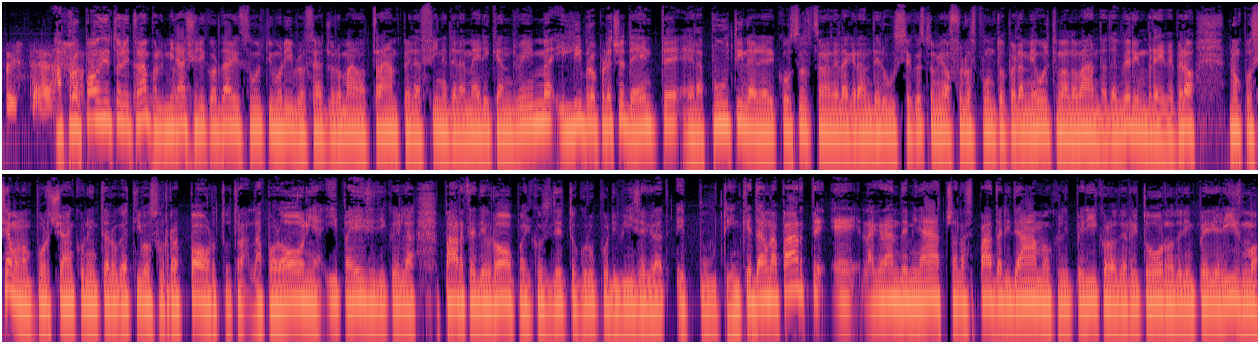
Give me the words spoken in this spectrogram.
questa... A proposito di Trump, mi lasci ricordare il suo ultimo libro, Sergio Romano, Trump e la fine dell'American Dream. Il libro precedente era Putin e la ricostruzione della grande Russia. Questo mi offre lo spunto per la mia ultima domanda, davvero in breve, però non possiamo non porci anche un interrogativo sul rapporto tra la Polonia, i paesi di quella parte d'Europa, il cosiddetto gruppo di Visegrad e Putin, che da una parte è la grande minaccia, la spada di Damocle, il pericolo del ritorno dell'imperialismo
